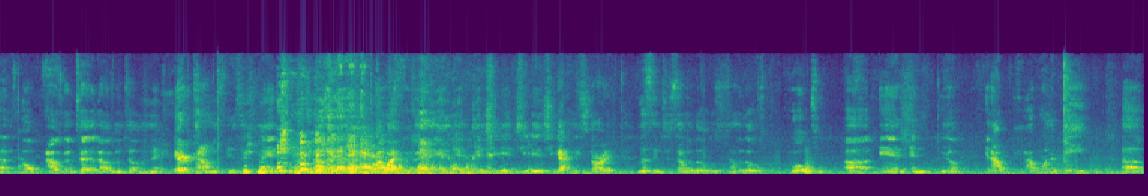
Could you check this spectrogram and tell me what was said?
uh, oh, I was gonna tell, I was gonna tell him the name. Eric Thomas is his name. Uh, my wife was, and, and, and she did, she did, she got me started listening to some of those, some of those quotes. Uh, and, and, you know, and I, I wanna be, uh,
